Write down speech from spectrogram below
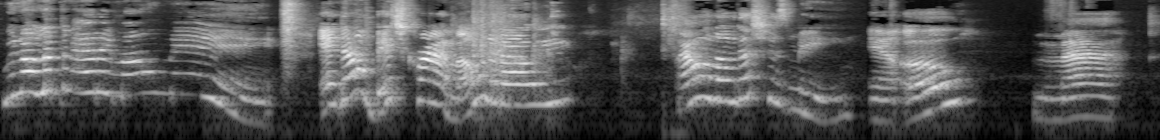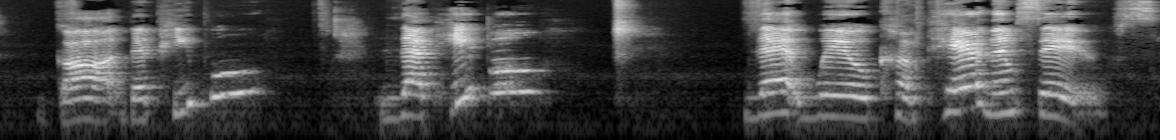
you know, let them have a moment. And don't bitch cry and moan about it. I don't know, that's just me. And oh my God, the people, the people that will compare themselves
